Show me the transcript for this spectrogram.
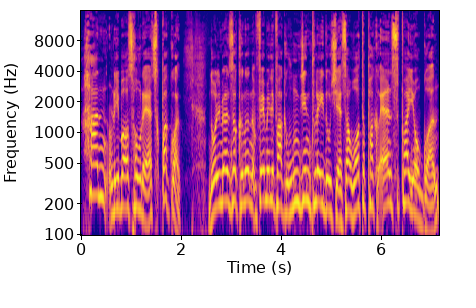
한 리버 서울의 숙박권, 놀면서 크는 패밀리파크 웅진 플레이 도시에서 워터파크 and 스파 이용권,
